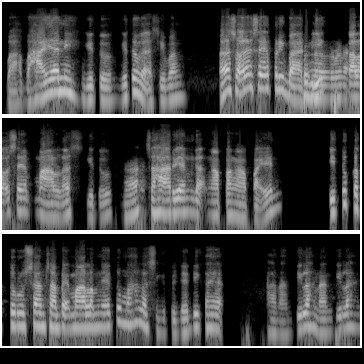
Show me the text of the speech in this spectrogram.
bah bahaya nih gitu gitu nggak sih bang karena soalnya saya pribadi, Bener. kalau saya males gitu, Hah? seharian nggak ngapa-ngapain, itu keterusan sampai malamnya itu males gitu. Jadi kayak ah nantilah nantilah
